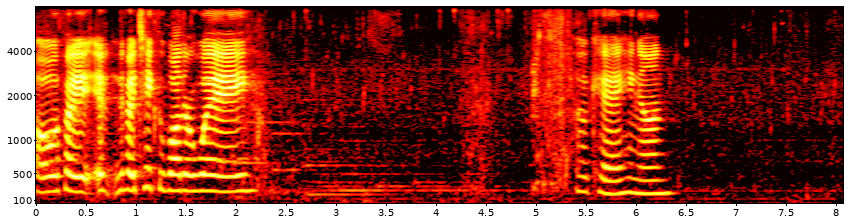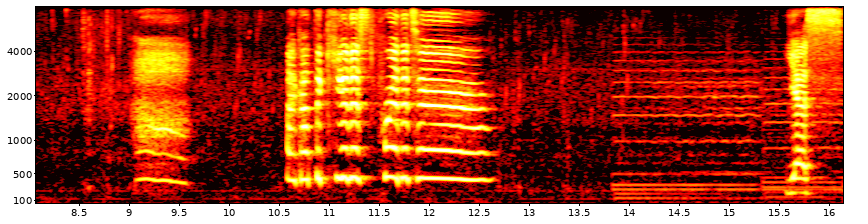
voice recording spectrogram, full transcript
Oh, if I if, if I take the water away. Okay, hang on. I got the cutest predator! Yes.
